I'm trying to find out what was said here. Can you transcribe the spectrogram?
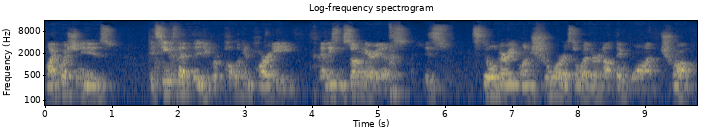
my question is, it seems that the Republican Party, at least in some areas, is still very unsure as to whether or not they want Trump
